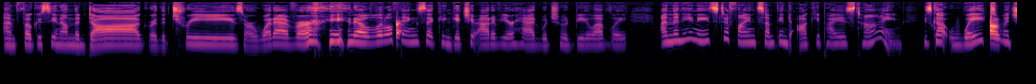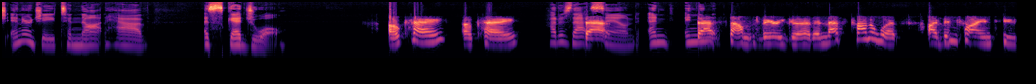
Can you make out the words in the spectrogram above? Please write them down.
I'm focusing on the dog or the trees or whatever, you know, little things that can get you out of your head, which would be lovely. And then he needs to find something to occupy his time. He's got way Oh. too much energy to not have a schedule. Okay. Okay. How does that, That- sound? And and that you, sounds very good, and that's kind of what I've been trying to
